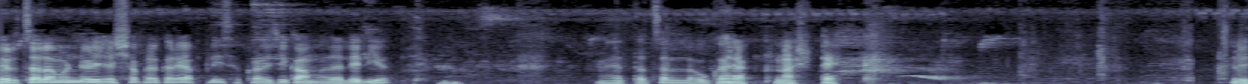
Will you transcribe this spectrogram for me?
तर चला मंडळी अशा प्रकारे आपली सकाळची कामं झालेली आहेत. आणि आता चाललो घरात नाश्त्याक अरे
